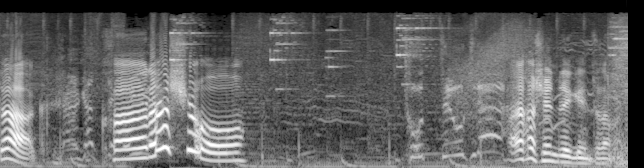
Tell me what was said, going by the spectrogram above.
Так. Хорошо. ახლა შემდეგ ენტრა მას.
